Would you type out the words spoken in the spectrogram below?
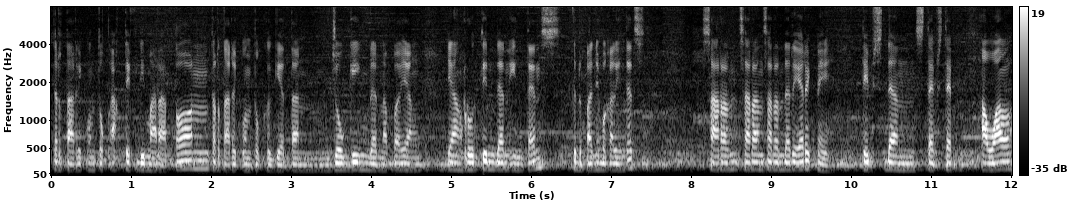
tertarik untuk aktif di maraton, tertarik untuk kegiatan jogging dan apa yang yang rutin dan intens, ke depannya bakal intens. Saran saran saran dari Erik nih tips dan step-step awal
